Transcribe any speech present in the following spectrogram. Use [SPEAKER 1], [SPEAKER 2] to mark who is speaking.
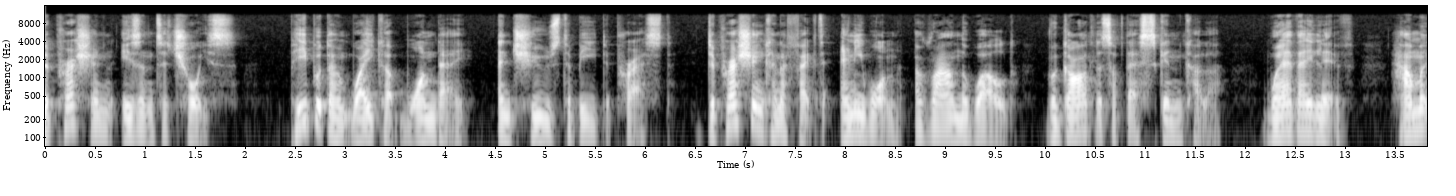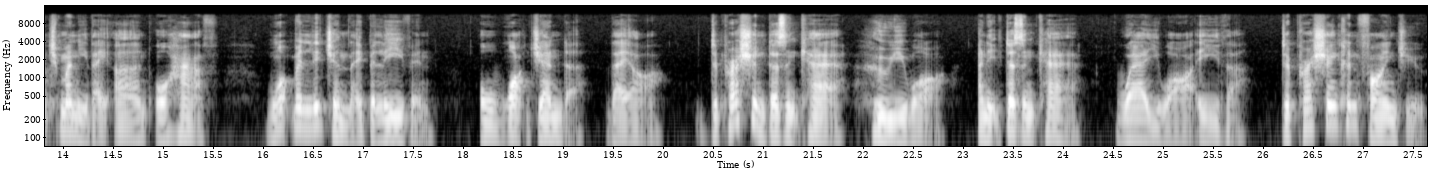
[SPEAKER 1] Depression isn't a choice. People don't wake up one day and choose to be depressed. Depression can affect anyone around the world regardless of their skin colour, where they live, how much money they earn or have, what religion they believe in, or what gender they are. Depression doesn't care who you are, and it doesn't care where you are either. Depression can find you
